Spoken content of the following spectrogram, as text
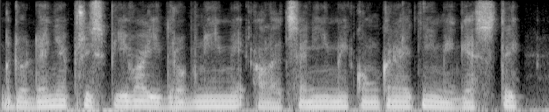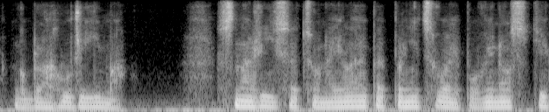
kdo denně přispívají drobnými, ale cenými konkrétními gesty k blahu Říma. Snaží se co nejlépe plnit svoje povinnosti,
